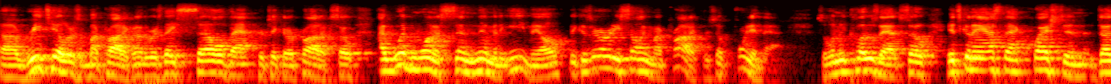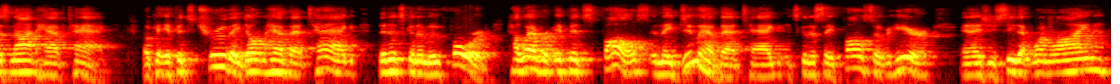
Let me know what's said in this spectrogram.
uh, retailers of my product. In other words, they sell that particular product. So I wouldn't want to send them an email because they're already selling my product. There's no point in that. So let me close that. So it's going to ask that question, does not have tag. Okay, if it's true they don't have that tag, then it's going to move forward. However, if it's false and they do have that tag, it's going to say false over here. And as you see, that one line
